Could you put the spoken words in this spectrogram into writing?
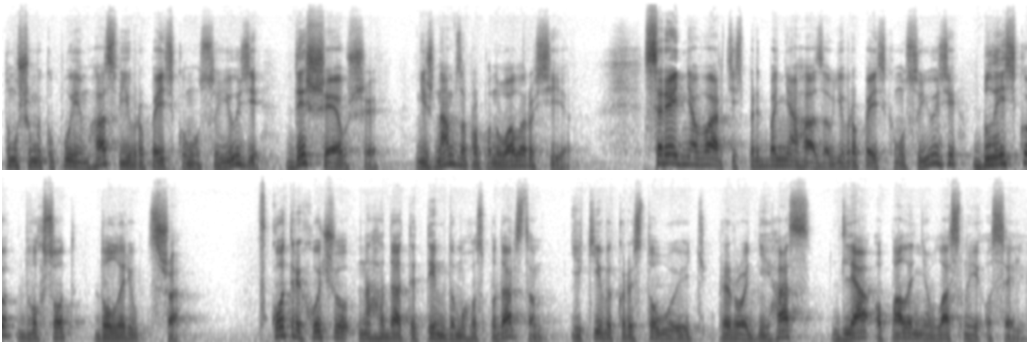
тому що ми купуємо газ в Європейському Союзі дешевше, ніж нам запропонувала Росія. Середня вартість придбання газу в Європейському Союзі близько 200 доларів США. Вкотре хочу нагадати тим домогосподарствам, які використовують природній газ для опалення власної оселі.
